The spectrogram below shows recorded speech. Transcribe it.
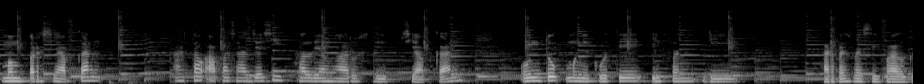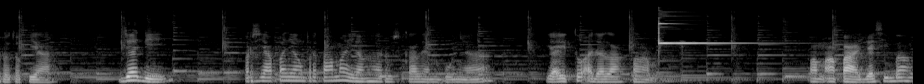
mempersiapkan atau apa saja sih hal yang harus disiapkan untuk mengikuti event di Harvest Festival Grotopia. Jadi, Persiapan yang pertama yang harus kalian punya yaitu adalah farm. Farm apa aja sih bang?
